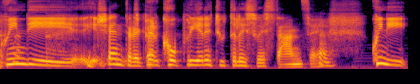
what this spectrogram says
Quindi Eccentrica. per coprire tutte le sue stanze. Eh. Quindi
